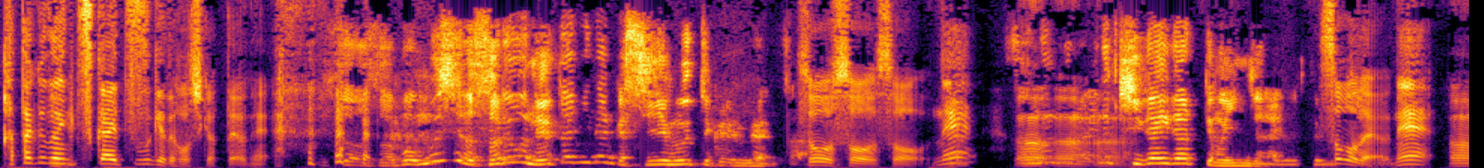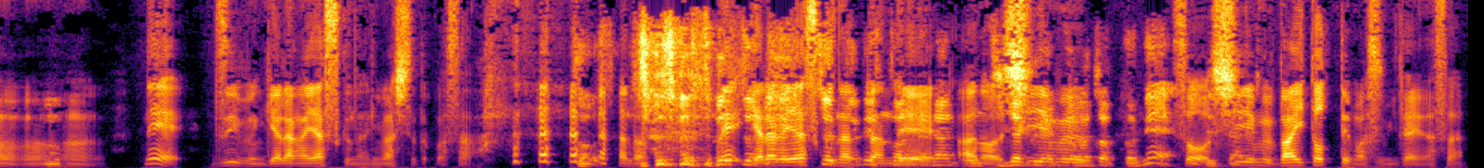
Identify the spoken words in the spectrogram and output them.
片くだに使い続けて欲しかったよね。そうそう。もうむしろそれをネタになんか CM 打ってくれるぐらいのさ。そうそうそう。ね。そのぐらいの気概があってもいいんじゃないのって。そうだよ。ね。うんうんうん。ね、ずいぶんギャラが安くなりましたとかさ。あのねギャラが安くなったんでねあの CM ね。そう、CM 倍取ってますみたいなさ。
